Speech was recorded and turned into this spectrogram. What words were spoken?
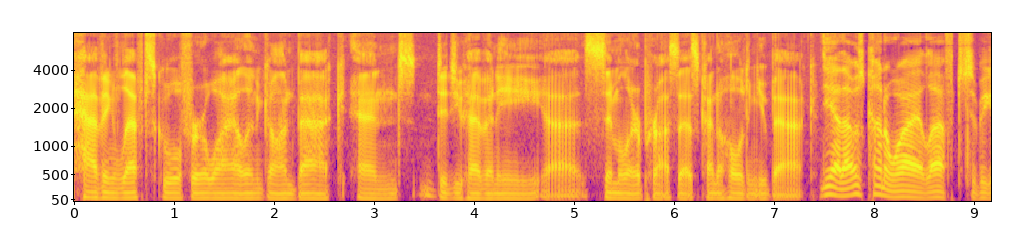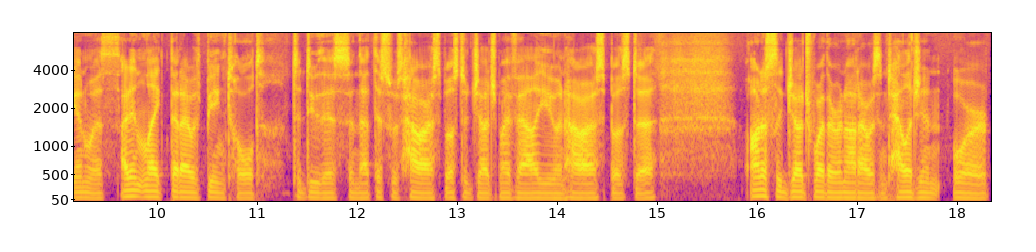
having left school for a while and gone back, and did you have any uh, similar process kind of holding you back? Yeah, that was kind of why I left to begin with. I didn't like that I was being told to do this and that this was how I was supposed to judge my value and how I was supposed to honestly judge whether or not I was intelligent or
